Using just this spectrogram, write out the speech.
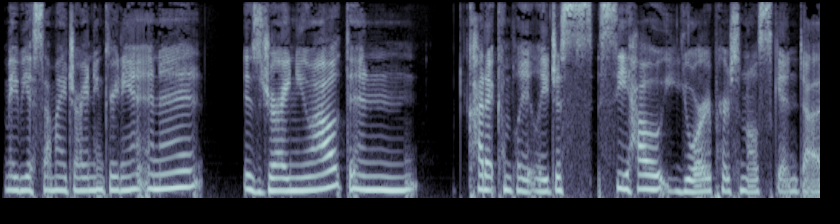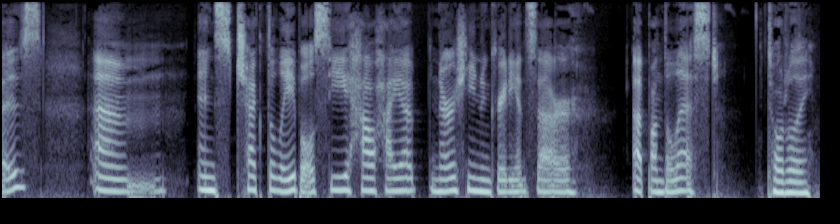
maybe a semi drying ingredient in it is drying you out, then cut it completely. Just see how your personal skin does. Um, and check the label, see how high up nourishing ingredients are up on the list. Totally.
